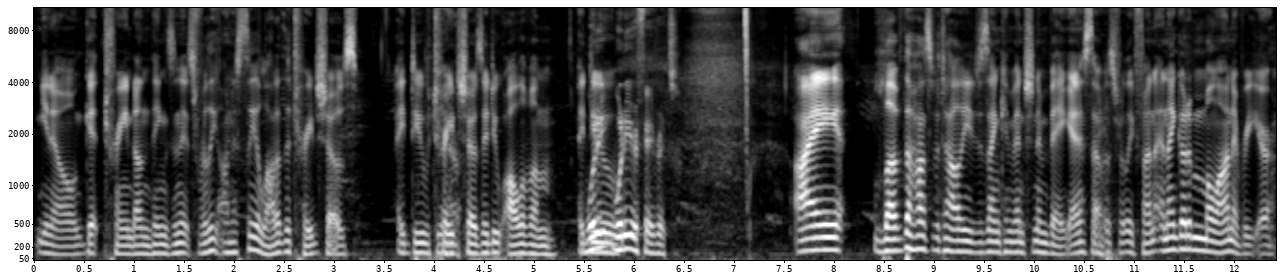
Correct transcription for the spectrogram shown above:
you know, get trained on things and it's really honestly a lot of the trade shows. I do trade Yeah. shows. I do all of them. I What do are, what are your favorites? I love the hospitality design convention in Vegas. That was really fun. And I go to Milan every year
